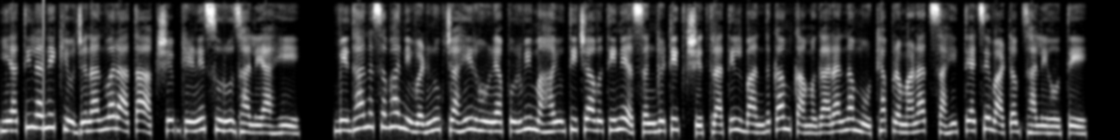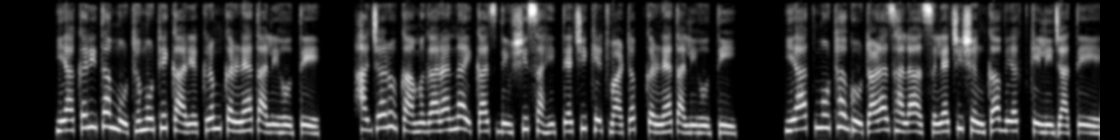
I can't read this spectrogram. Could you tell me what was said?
यातील अनेक योजनांवर आता आक्षेप घेणे सुरू झाले आहे. विधानसभा निवडणूक जाहीर होण्यापूर्वी महायुतीच्या वतीने असंघटित क्षेत्रातील बांधकाम कामगारांना मोठ्या प्रमाणात साहित्याचे वाटप झाले होते. याकरिता मोठमोठे कार्यक्रम करण्यात आले होते. हजारो कामगारांना एकाच दिवशी साहित्याची किट वाटप करण्यात आली होती. यात मोठा घोटाळा झाला असल्याची शंका व्यक्त केली जाते.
